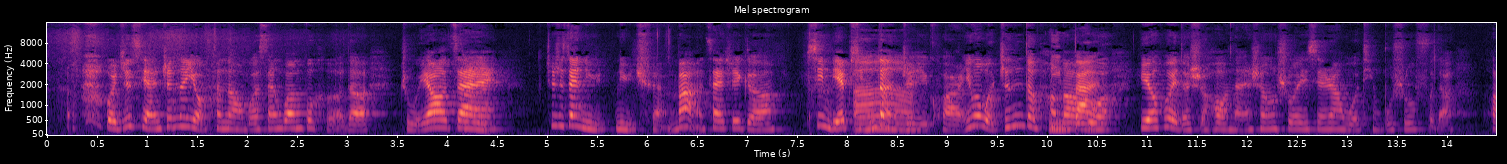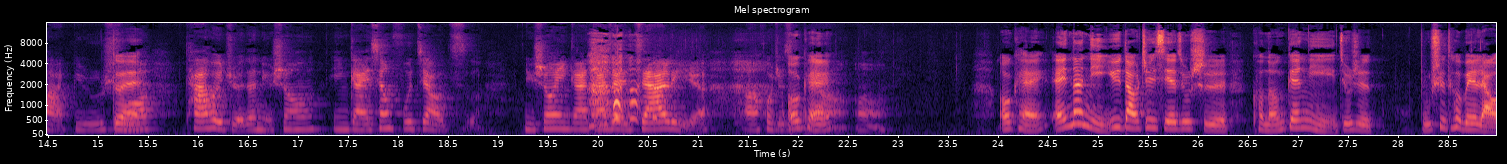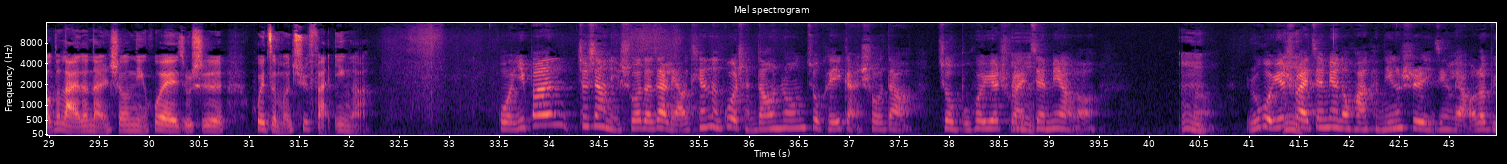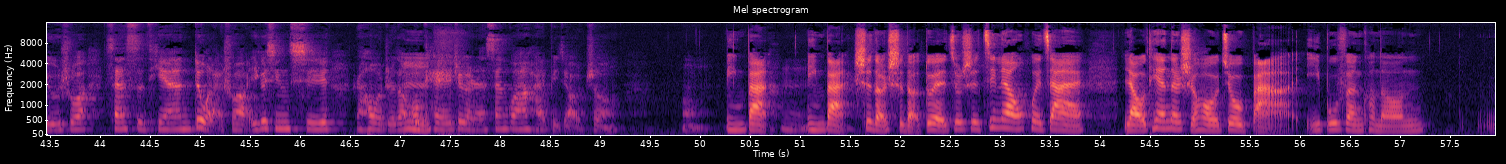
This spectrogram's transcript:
我之前真的有碰到过三观不合的，主要在、就是在女女权吧，在这个性别平等这一块儿，因为我真的碰到过约会的时候，男生说一些让我挺不舒服的话，比如说他会觉得女生应该相夫教子，女生应该待在家里，啊、或者怎么样嗯。OK，哎，那你遇到这些就是可能跟你就是不是特别聊得来的男生，你会就是会怎么去反应啊？我一般就像你说的，在聊天的过程当中就可以感受到，就不会约出来见面了。嗯如果约出来见面的话，肯定是已经聊了，比如说三四天，对我来说啊，一个星期，然后我觉得嗯。OK，、这个人三观还比较正。嗯。明白，嗯。明白，是的，是的，对，就是尽量会在聊天的时候就把一部分可能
